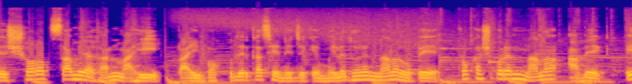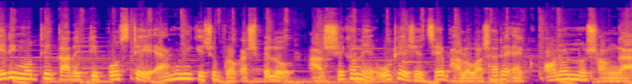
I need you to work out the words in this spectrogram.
বেশ সরব সামিরা খান মাহি। প্রায় ভক্তদের কাছে নিজেকে মেলে ধরেন নানা রূপে, প্রকাশ করেন নানা আবেগ। এরই মধ্যে তার একটি পোস্টে এমনই কিছু প্রকাশ পেল, আর সেখানে উঠে এসেছে ভালোবাসার এক অনন্য সংজ্ঞা।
